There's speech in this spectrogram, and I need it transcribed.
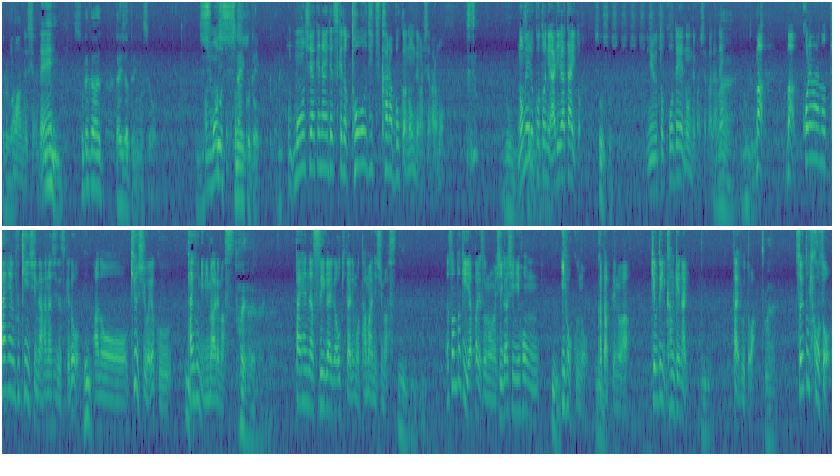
これは。そうなんですようね、ん、それが大事だと思いますよ。自粛をしないこととかね、申し訳ないですけど当日から僕は飲んでましたからもう。ん。う飲めることにありがたいと。そうそうそうそうそういうとこで飲んでましたからね、はい。飲んでくだまあまあこれはあの大変不謹慎な話ですけど、うん。あの九州はよく台風に見舞われます、はいはいはい。はい大変な水害が起きたりもたまにします。その時やっぱりその東日本うん。以北の方っていうのは基本的に関係ない台風とは。うんはい。そういう時こそ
